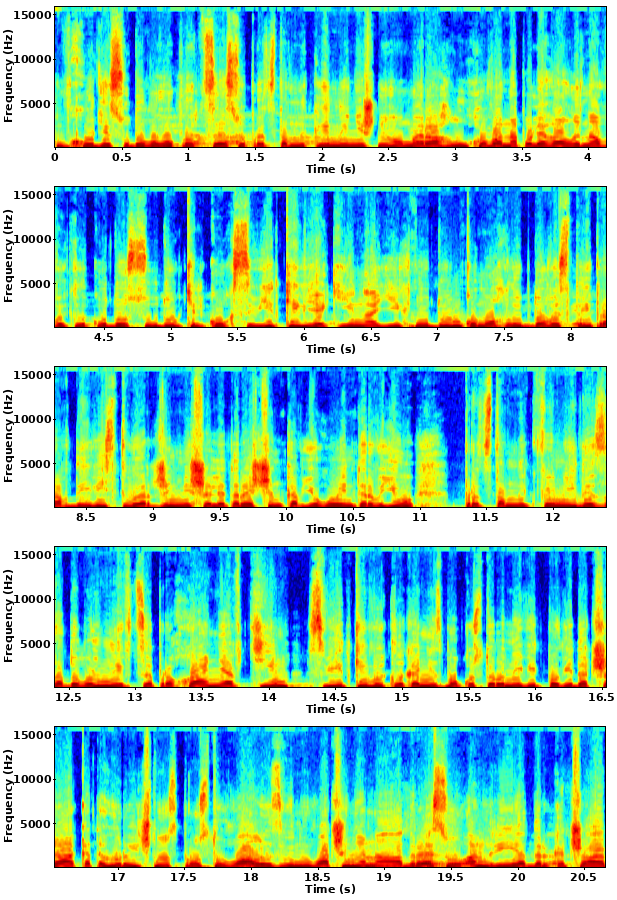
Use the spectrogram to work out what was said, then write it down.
В ході судового процесу представники нинішнього мера Глухова наполягали на виклику до суду кількох свідків, які, на їхню думку, могли б довести правдивість тверджень Мішеля Терещенка в його інтерв'ю. Представник Феміди задовольнив це прохання. Втім, свідки, викликані з боку сторони відповідача, категорично спростували звинувачення на адресу Андрія Деркача.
